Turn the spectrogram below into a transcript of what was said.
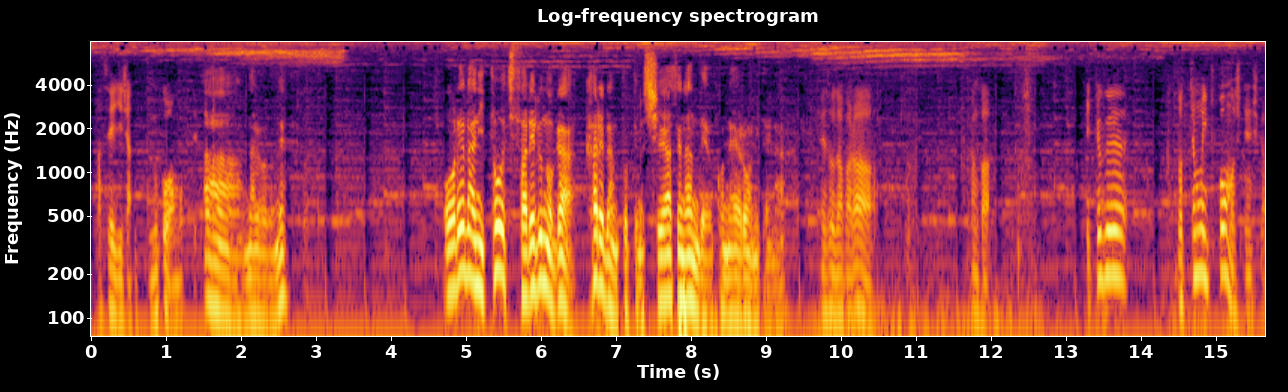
た正義じゃんって向こうは思ってる。ああ、なるほどね。俺らに統治されるのが彼らにとっての幸せなんだよ、この野郎みたいな。でそうだから、なんか、結局、どっちも一方の視点しか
